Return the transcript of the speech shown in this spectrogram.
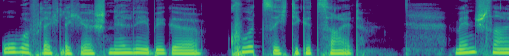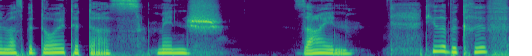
oberflächliche, schnelllebige, kurzsichtige Zeit. Menschsein, was bedeutet das? Mensch sein. Dieser Begriff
